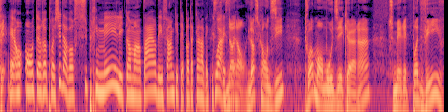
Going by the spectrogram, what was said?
Mais- eh, on, on te reprochait d'avoir supprimé les commentaires des femmes qui n'étaient pas d'accord avec toi. Non ça. non, lorsqu'on dit toi mon maudit écœurant, tu mérites pas de vivre,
